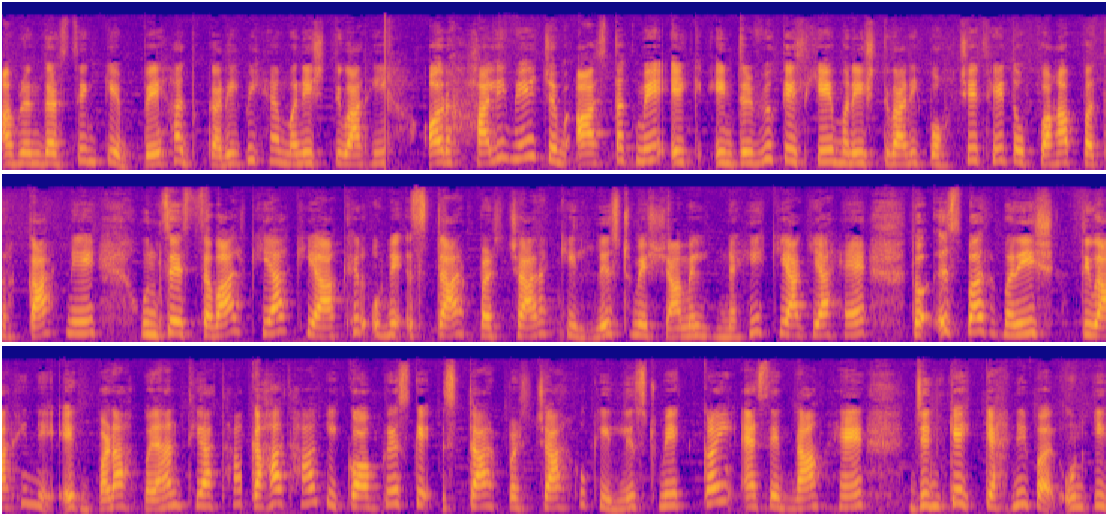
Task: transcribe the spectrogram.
अमरिंदर सिंह के बेहद करीबी है मनीष तिवारी। और हाल ही में जब आज तक में एक इंटरव्यू के लिए मनीष तिवारी पहुँचे थे तो वहाँ पत्रकार ने उनसे सवाल किया कि आखिर उन्हें स्टार प्रचारक की लिस्ट में शामिल नहीं किया गया है। तो इस पर मनीष तिवारी ने एक बड़ा बयान दिया था। कहा था कि कांग्रेस के स्टार प्रचारकों की लिस्ट में कई ऐसे नाम हैं, जिनके कहने पर उनकी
